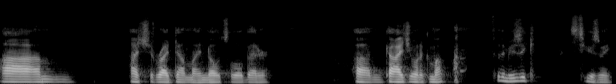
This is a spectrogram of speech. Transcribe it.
Um, I should write down my notes a little better. Um, guys, you want to come up for the music? Excuse me.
